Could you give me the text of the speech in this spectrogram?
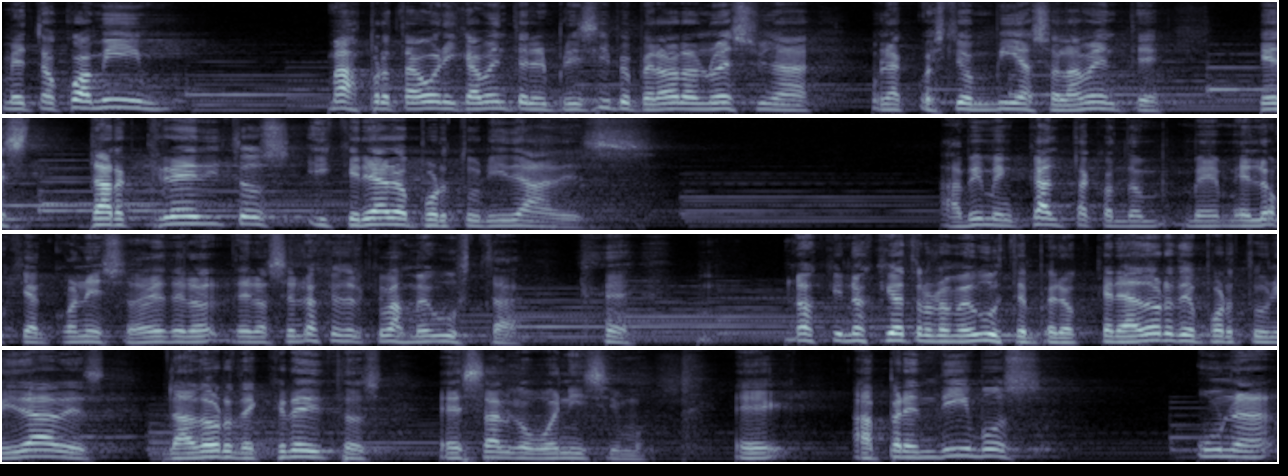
me tocó a mí más protagónicamente en el principio, pero ahora no es una, una cuestión mía solamente, es dar créditos y crear oportunidades. A mí me encanta cuando me, elogian con eso, es ¿eh? de, los elogios el que más me gusta. No es, que, no es que otros no me gusten, pero creador de oportunidades, dador de créditos, es algo buenísimo. Eh, aprendimos una,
